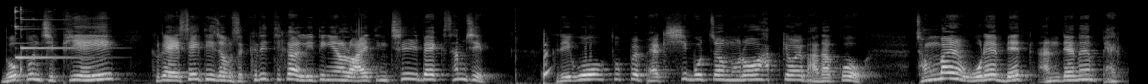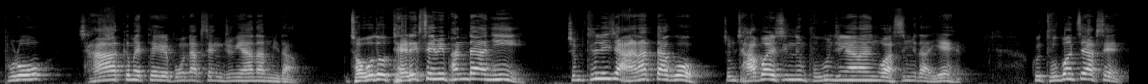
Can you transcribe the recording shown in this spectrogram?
높은 GPA 그리고 SAT 점수 크리티컬 리딩 앤 라이팅 730 그리고 토플 115점으로 합격을 받았고 정말 올해 몇 안 되는 100% 장학금 혜택을 본 학생 중에 하나입니다. 적어도 대릭쌤이 판단이 좀 틀리지 않았다고 좀 자부할 수 있는 부분 중에 하나인 것 같습니다. 예. 그 두 번째 학생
